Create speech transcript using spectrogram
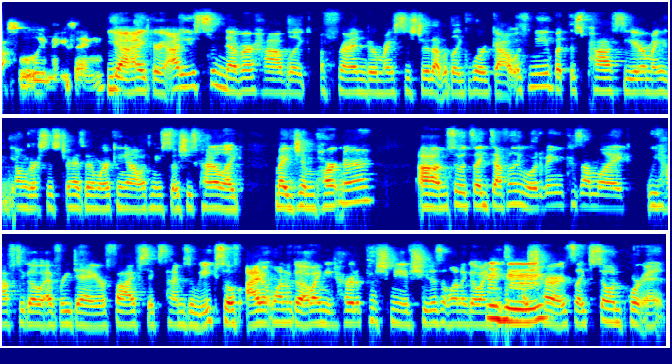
absolutely amazing. Yeah, I agree. I used to never have like a friend or my sister that would like work out with me. But this past year, my younger sister has been working out with me. So she's kind of like my gym partner. Um, so it's like definitely motivating because I'm like, we have to go every day or five, six times a week. So if I don't want to go, I need her to push me. If she doesn't want to go, I need mm-hmm. to push mm-hmm. her. It's like so important.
